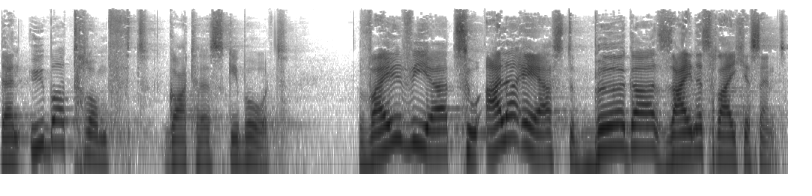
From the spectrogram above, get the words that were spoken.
dann übertrumpft Gottes Gebot, weil wir zuallererst Bürger seines Reiches sind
